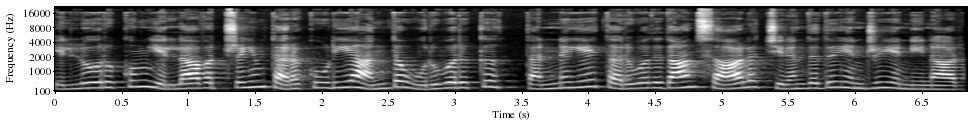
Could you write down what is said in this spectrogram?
எல்லோருக்கும் எல்லாவற்றையும் தரக்கூடிய அந்த ஒருவருக்கு தன்னையே தருவதுதான் சாலச் சிறந்தது என்று எண்ணினார்.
